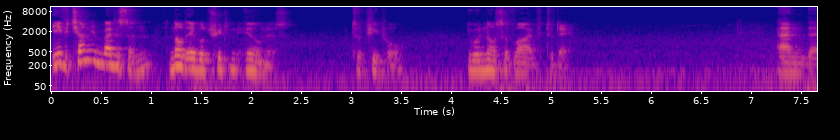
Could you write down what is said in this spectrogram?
If Chinese medicine not able to treat an illness to people, it will not survive today. And uh,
